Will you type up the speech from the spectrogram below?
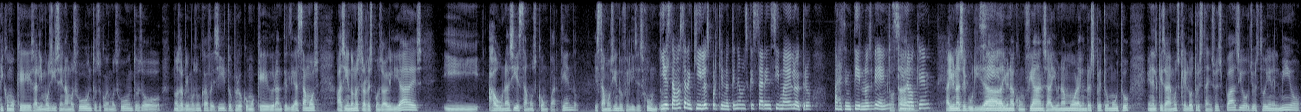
y como que salimos y cenamos juntos o comemos juntos o nos servimos un cafecito, pero como que durante el día estamos haciendo nuestras responsabilidades y aún así estamos compartiendo, estamos siendo felices juntos. Y estamos tranquilos porque no tenemos que estar encima del otro para sentirnos bien, sino que... Hay una seguridad, hay una confianza, hay un amor, hay un respeto mutuo en el que sabemos que el otro está en su espacio, yo estoy en el mío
